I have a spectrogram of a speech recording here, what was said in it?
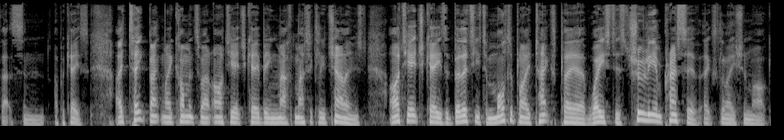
That's in uppercase. I take back my comments about RTHK being mathematically challenged. RTHK's ability to multiply taxpayer waste is truly impressive! Exclamation mark.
